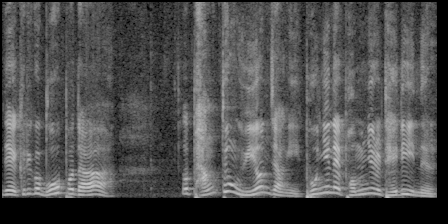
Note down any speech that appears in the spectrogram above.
네, 그리고 무엇보다 그 방통위원장이 본인의 법률 대리인을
